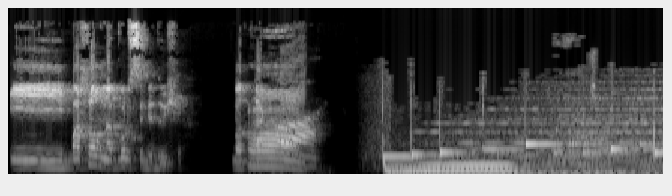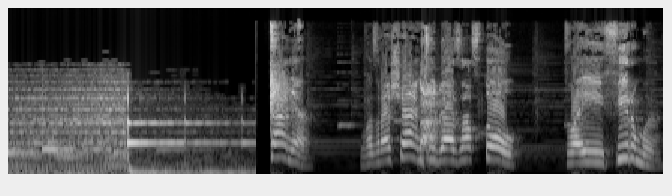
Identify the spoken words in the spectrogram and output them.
и пошел на курсы ведущих. Вот так. А. Таня, Возвращаем да. тебя за стол твоей фирмы,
